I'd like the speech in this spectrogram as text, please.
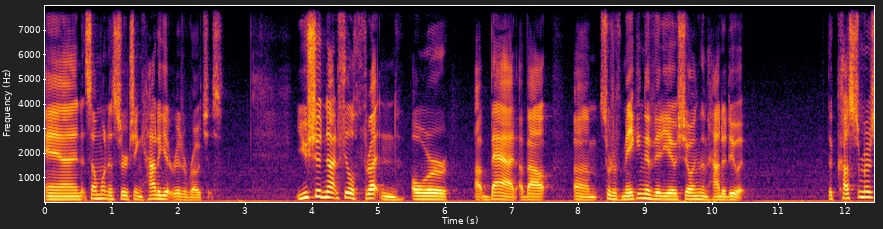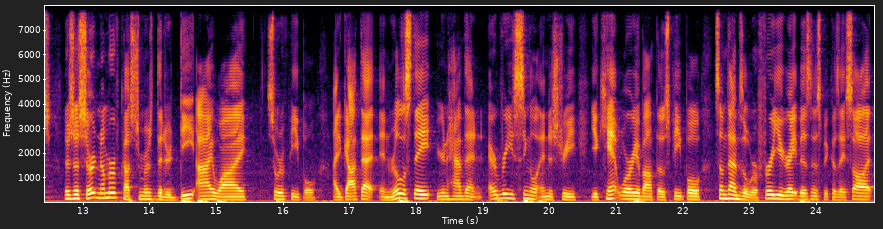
and someone is searching how to get rid of roaches. You should not feel threatened or uh, bad about um, sort of making a video showing them how to do it. The customers, there's a certain number of customers that are DIY sort of people. I got that in real estate. You're going to have that in every single industry. You can't worry about those people. Sometimes they'll refer you great business because they saw it,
